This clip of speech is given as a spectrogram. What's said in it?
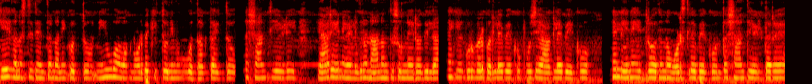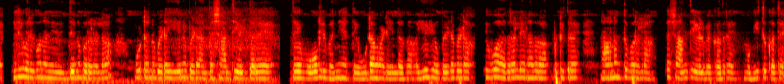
ಹೇಗ್ ಅನಿಸ್ತಿದೆ ಅಂತ ನನಗೆ ಗೊತ್ತು. ನೀವು ಅವಾಗ ನೋಡ್ಬೇಕಿತ್ತು, ನಿಮಗೂ ಗೊತ್ತಾಗ್ತಾ ಇತ್ತು. ಶಾಂತಿ ಹೇಳಿ, ಯಾರೇನು ಹೇಳಿದ್ರು ನಾನಂತೂ ಸುಮ್ನೆ ಇರೋದಿಲ್ಲ. ನನಗೆ ಗುರುಗಳು ಬರಲೇಬೇಕು, ಪೂಜೆ ಆಗ್ಲೇಬೇಕು ಮನೇಲಿ ಏನೇ ಇದ್ರು ಅದನ್ನ ಓಡಿಸ್ಲೇಬೇಕು ಅಂತ ಶಾಂತಿ ಹೇಳ್ತಾರೆ. ಅಲ್ಲಿವರೆಗೂ ನಾನು ನಿದ್ದೆನೂ ಬರಲ್ಲ. ಊಟನು ಬೇಡ, ಏನು ಬೇಡ ಅಂತ ಶಾಂತಿ ಹೇಳ್ತಾರೆ. ಅತ್ತೆ, ಹೋಗ್ಲಿ ಬನ್ನಿ ಅತ್ತೆ, ಊಟ ಮಾಡಿ ಅಂದಾಗ, ಅಯ್ಯೋಯ್ಯೋ, ಬೇಡ ಬೇಡ. ಇವು ಅದರಲ್ಲಿ ಏನಾದರೂ ಹಾಕ್ಬಿಟ್ಟಿದ್ರೆ ನಾನಂತೂ ಬರಲ್ಲ ಅಂತ ಶಾಂತಿ ಹೇಳ್ಬೇಕಾದ್ರೆ ಮುಗೀತು ಕತೆ.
